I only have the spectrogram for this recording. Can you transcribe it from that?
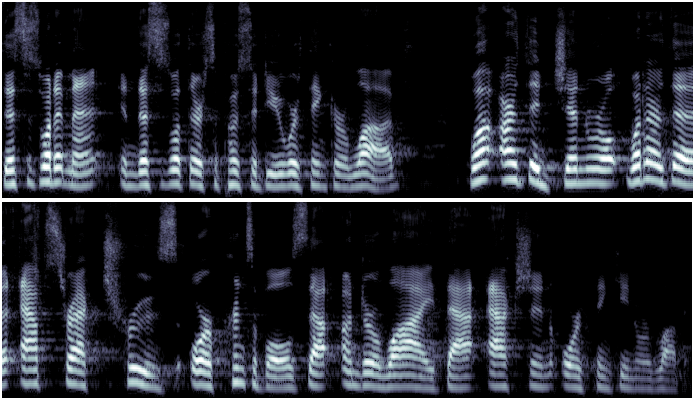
this is what it meant and this is what they're supposed to do or think or love, what are the general, what are the abstract truths or principles that underlie that action or thinking or loving?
